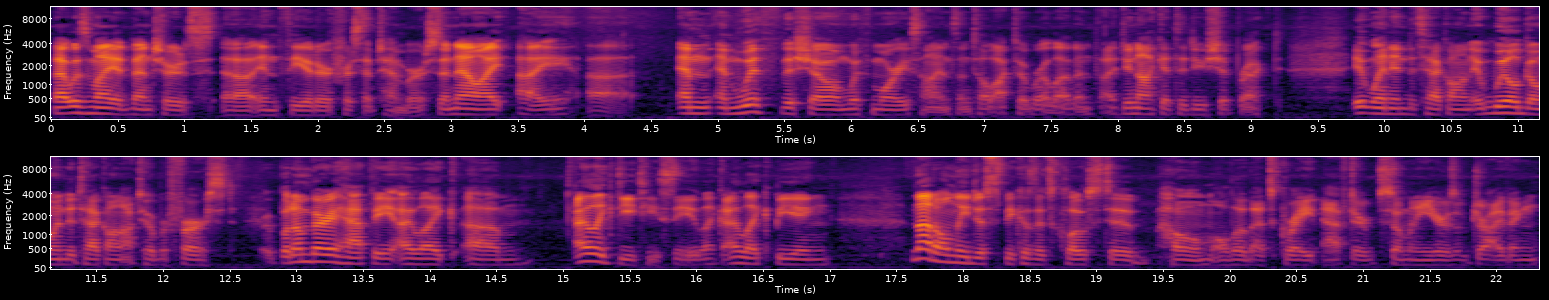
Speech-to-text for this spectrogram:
that was my adventures uh, in theater for September. So now I I uh, am am with the show. I'm with Maurice Hines until October 11th. I do not get to do Shipwrecked. It went into Tech on. It will go into Tech on October 1st. But I'm very happy. I like um, I like DTC. Like I like being. Not only just because it's close to home, although that's great after so many years of driving,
